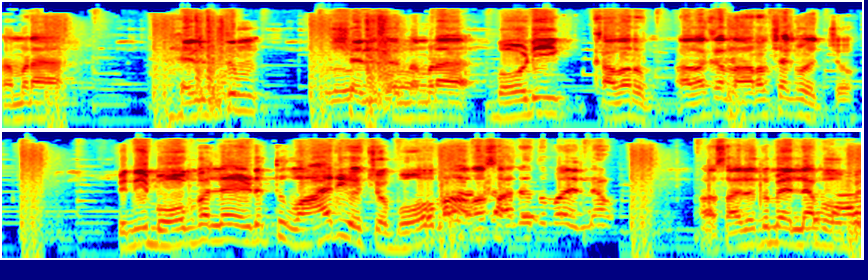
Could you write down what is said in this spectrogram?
നമ്മുടെ ഹെൽത്തും നമ്മുടെ ബോഡി കവറും അതൊക്കെ നിറച്ചങ്ങ് വെച്ചോ. പിന്നെ ഈ ബോംബെല്ലാം എടുത്ത് വാരി വെച്ചോ. ബോംബ് അവസാനം എത്തുമ്പോ എല്ലാം അവസാനം എത്തുമ്പോ എല്ലാം ബോംബ്.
